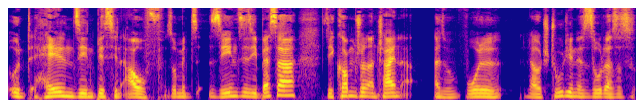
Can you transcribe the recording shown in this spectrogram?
und hellen sie ein bisschen auf. Somit sehen sie sie besser. Sie kommen schon anscheinend, also wohl laut Studien ist es so, dass es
